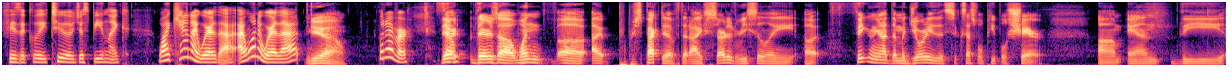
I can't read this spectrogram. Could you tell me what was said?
physically too of just being like why can't i wear that? I want to wear that. Yeah. whatever. There, so, there's uh, one uh, perspective that I started recently uh, figuring out the majority of the successful people share, um, and the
